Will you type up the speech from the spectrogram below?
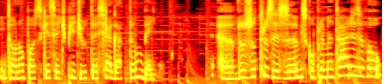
Então não posso esquecer de pedir o TSH também. Uh, dos outros exames complementares eu vou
